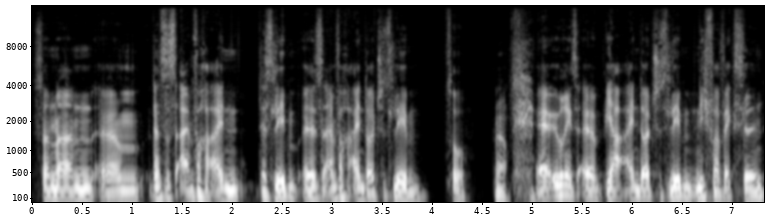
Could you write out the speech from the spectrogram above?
sondern ähm, das ist einfach ein das Leben es ist einfach ein deutsches Leben so ja. Äh, übrigens, äh, ja, ein deutsches Leben nicht verwechseln.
